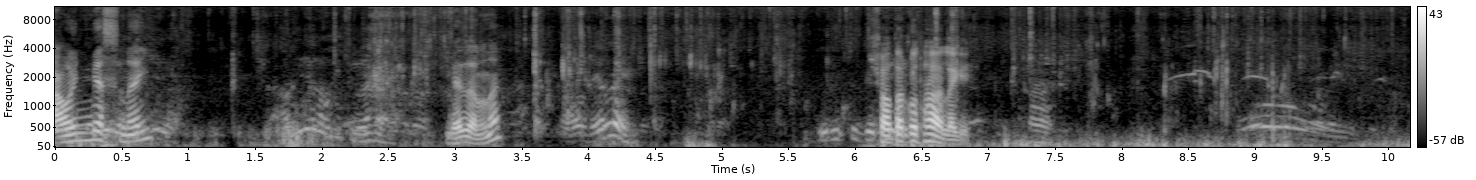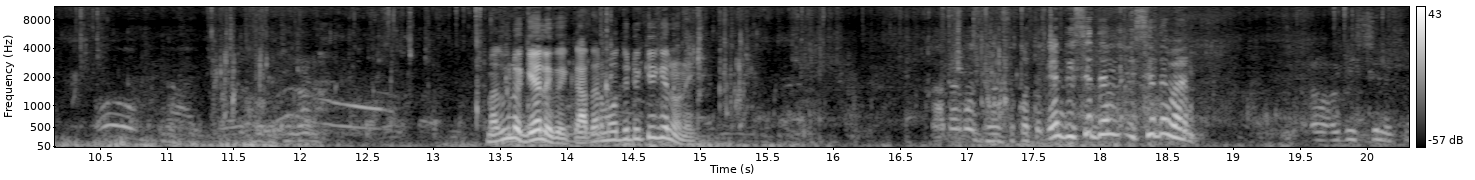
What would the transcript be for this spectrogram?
কাউন মাছ নাই। ভেজাল না? সতর্ক থাকা লাগে। মাছগুলো গেলে কই? কাদার মধ্যে ঢুকে গেল নাই কাটার মধ্যে আছে কত কেন দিছে দেন দিছে দেবেন ওই দিচ্ছি নাকি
